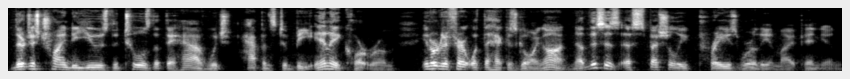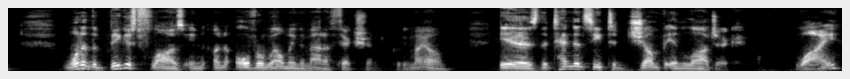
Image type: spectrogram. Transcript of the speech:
They're just trying to use the tools that they have, which happens to be in a courtroom, in order to figure out what the heck is going on. Now, this is especially praiseworthy in my opinion. One of the biggest flaws in an overwhelming amount of fiction, including my own, is the tendency to jump in logic. Why?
